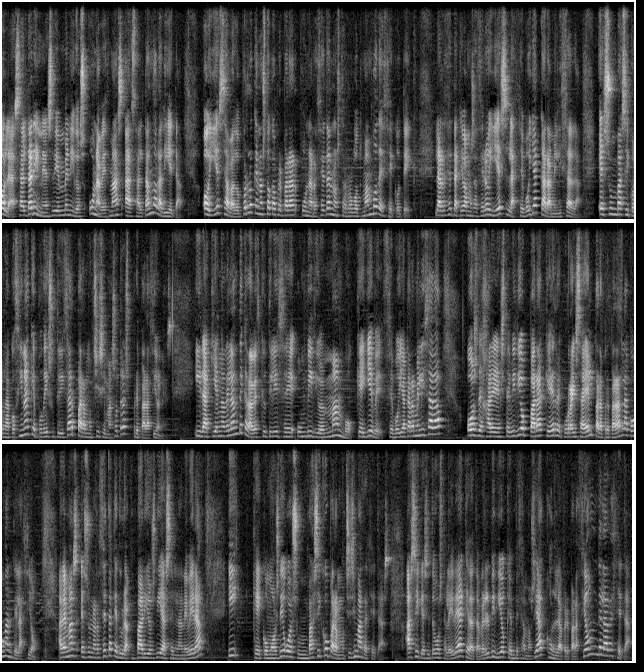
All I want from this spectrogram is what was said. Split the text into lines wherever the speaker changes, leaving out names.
Hola saltarines, bienvenidos una vez más a Saltando la Dieta. Hoy es sábado, por lo que nos toca preparar una receta en nuestro robot Mambo de Cecotec. La receta que vamos a hacer hoy es la cebolla caramelizada. Es un básico en la cocina que podéis utilizar para muchísimas otras preparaciones. Y de aquí en adelante, cada vez que utilice un vídeo en Mambo que lleve cebolla caramelizada, os dejaré este vídeo para que recurráis a él para prepararla con antelación. Además, es una receta que dura varios días en la nevera y que como os digo es un básico para muchísimas recetas. Así que si te gusta la idea, quédate a ver el vídeo que empezamos ya con la preparación de la receta.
